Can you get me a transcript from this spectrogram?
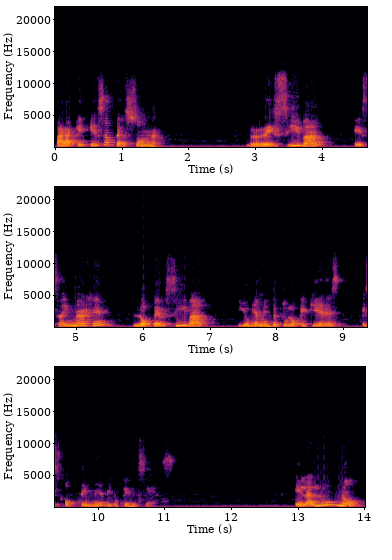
para que esa persona reciba esa imagen, lo perciba y obviamente tú lo que quieres es obtener lo que deseas. El alumno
